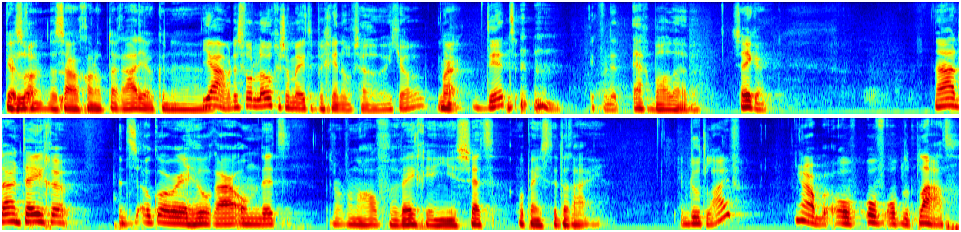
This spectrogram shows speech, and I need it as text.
Dat, Lo- gewoon- dat zou gewoon op de radio kunnen... Ja, maar dat is wel logisch om mee te beginnen of zo, weet je wel? Maar dit, ik vind het echt ballen hebben. Zeker. Nou, daarentegen, het is ook wel weer heel raar om dit soort van halverwege in je set opeens te draaien. Je bedoelt live? Ja, of, of op de plaat.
